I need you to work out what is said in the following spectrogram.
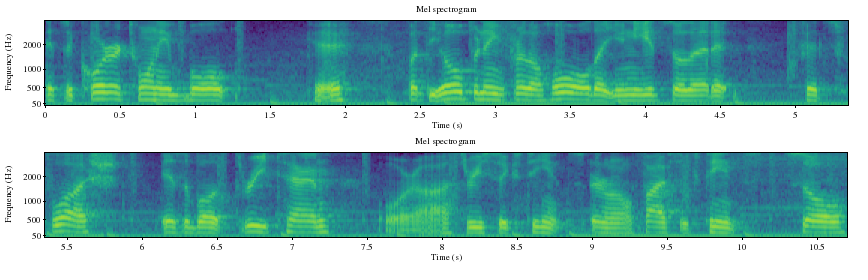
it's a quarter 20 bolt, okay? But the opening for the hole that you need so that it fits flush is about 310 or uh, 3 16ths, or no, 5 16ths. So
